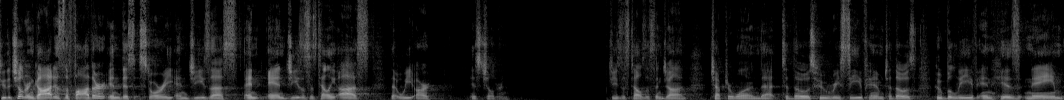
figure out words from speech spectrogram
to the children. God is the Father in this story, and Jesus, and, and Jesus is telling us that we are his children. Jesus tells us in John chapter 1 that to those who receive him, to those who believe in his name,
